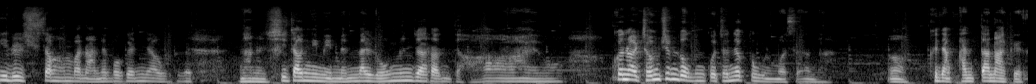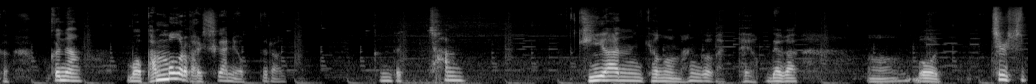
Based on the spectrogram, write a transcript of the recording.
일을 시장 한번 안 해보겠냐고 그러고 나는 시장님이 맨날 녹는 줄 알았는데 아유. 그날 점심도 굶고 저녁도 굶었어요 나. 어, 그냥 간단하게. 그- 그냥 뭐 밥 먹으러 갈 시간이 없더라고. 근데 참 귀한 경험한 것 같아요. 내가 어, 뭐 70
